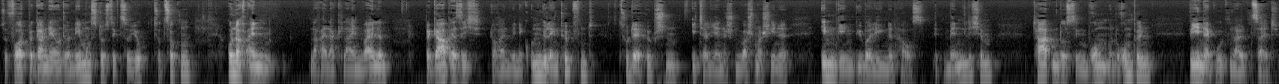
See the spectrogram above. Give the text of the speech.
Sofort begann er unternehmungslustig zu, zu zucken und nach, ein, nach einer kleinen Weile begab er sich, noch ein wenig ungelenkt hüpfend, zu der hübschen italienischen Waschmaschine im gegenüberliegenden Haus, mit männlichem, tatenlustigem Brummen und Rumpeln, wie in der guten alten Zeit.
